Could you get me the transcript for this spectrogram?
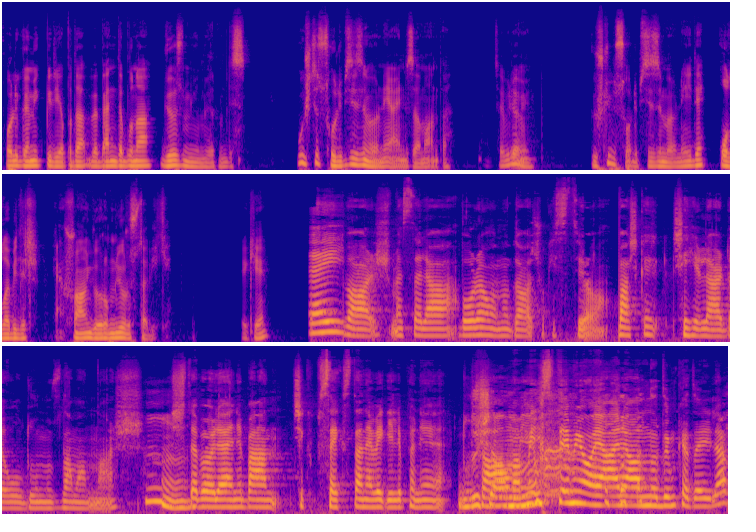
Poligamik bir yapıda ve ben de buna göz mü yumuyorum desin. Bu işte solipsizm örneği aynı zamanda. Anlatabiliyor muyum? Güçlü bir solipsizm örneği de olabilir. Yani şu an yorumluyoruz tabii ki. Peki. Şey var mesela Bora onu daha çok istiyor. Başka şehirlerde olduğumuz zamanlar. Hmm. İşte böyle hani ben çıkıp seksten eve gelip hani duş, Duş almamı istemiyor yani anladığım kadarıyla.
